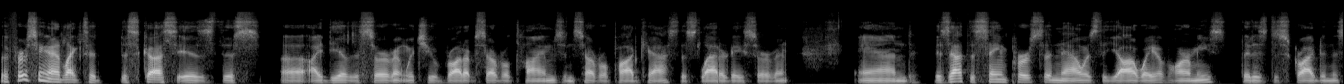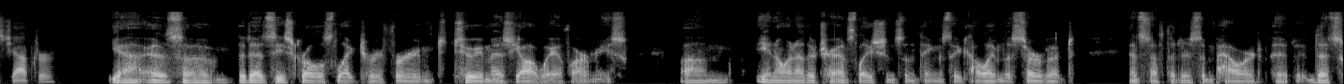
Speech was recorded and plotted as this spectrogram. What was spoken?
The first thing I'd like to discuss is this uh, idea of the servant, which you've brought up several times in several podcasts, this latter day servant. And is that the same person now as the Yahweh of armies that is described in this chapter? Yeah, as uh, the Dead Sea Scrolls like to refer him to him as Yahweh of armies. Um, you know, in other translations and things, they call him the servant and stuff that is empowered. That's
